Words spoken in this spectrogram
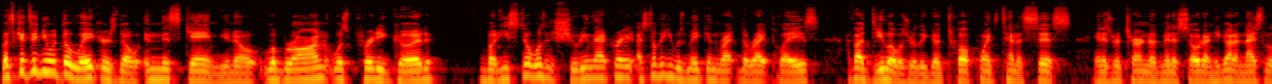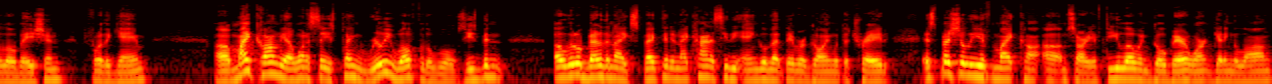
Let's continue with the Lakers, though, in this game. You know, LeBron was pretty good, but he still wasn't shooting that great. I still think he was making right, the right plays. I thought D'Lo was really good 12 points, 10 assists in his return to Minnesota, and he got a nice little ovation before the game. Uh, Mike Conley, I want to say, is playing really well for the Wolves. He's been a little better than I expected, and I kind of see the angle that they were going with the trade, especially if Mike, Con- uh, I'm sorry, if D'Lo and Gobert weren't getting along.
